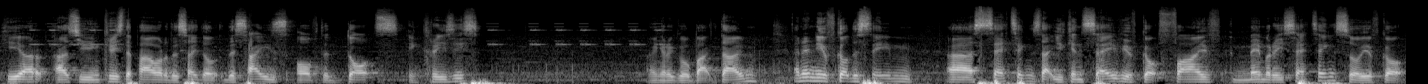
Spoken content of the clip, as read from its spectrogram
here as you increase the power, the size of the size of the dots increases. I'm going to go back down, and then you've got the same uh, settings that you can save. You've got five memory settings. So you've got,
